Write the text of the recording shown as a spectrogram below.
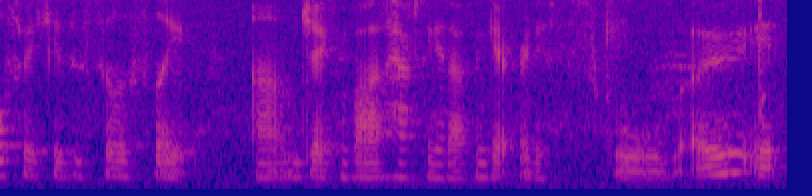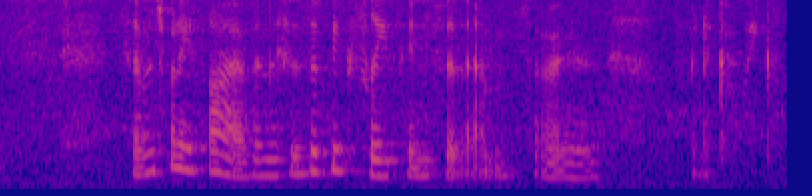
All three kids are still asleep. Um, Jake and Violet have to get up and get ready for school though. It's 7.25 and this is a big sleep in for them. So I'm gonna go wake them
